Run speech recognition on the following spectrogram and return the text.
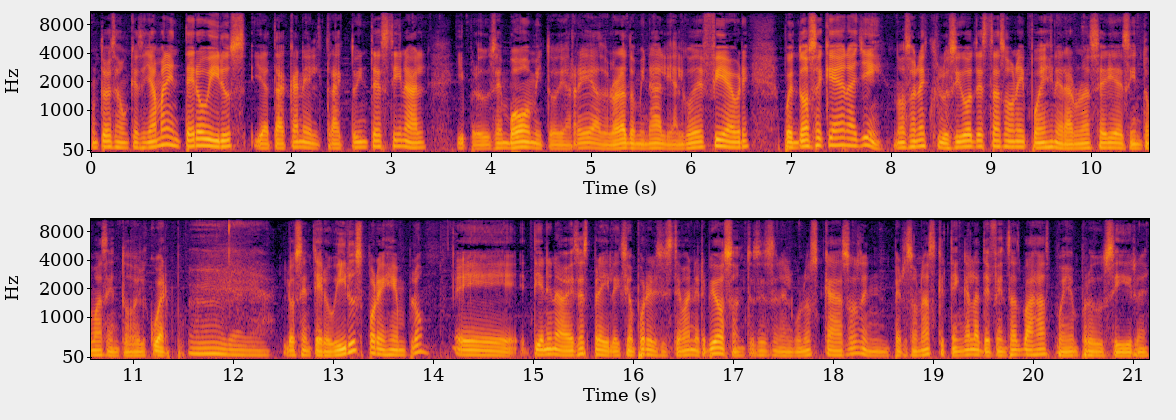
Entonces, aunque se llaman enterovirus y atacan el tracto intestinal y producen vómito, diarrea, dolor abdominal y algo de fiebre, pues no se quedan allí, no son exclusivos de esta zona y pueden generar una serie de síntomas en todo el cuerpo. Mm, Los enterovirus, por ejemplo, eh, tienen a veces predilección por el sistema nervioso, entonces en algunos casos, en personas que tengan las defensas bajas, pueden producir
